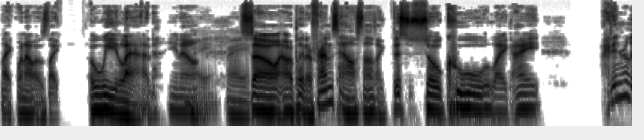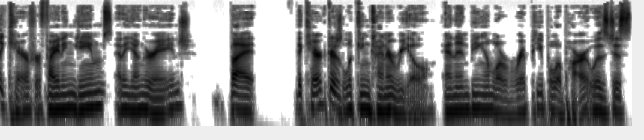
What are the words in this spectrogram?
Like, when I was like a wee lad, you know? Right, right. So I would play at a friend's house, and I was like, "This is so cool!" Like I, I didn't really care for fighting games at a younger age, but the characters looking kind of real, and then being able to rip people apart was just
